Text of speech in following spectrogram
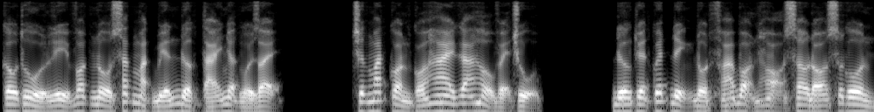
Cầu thủ lì vọt nổ sắc mặt biến được tái nhợt ngồi dậy. Trước mắt còn có hai gã hậu vệ trụ. Đường tuyệt quyết định đột phá bọn họ sau đó xuất gôn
